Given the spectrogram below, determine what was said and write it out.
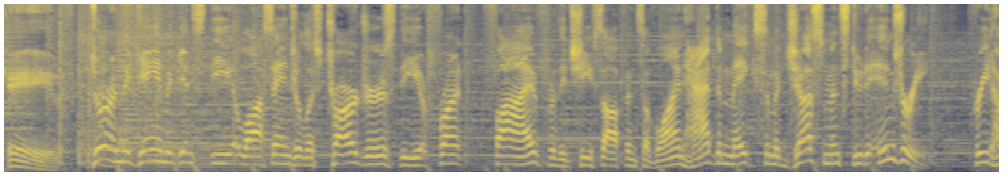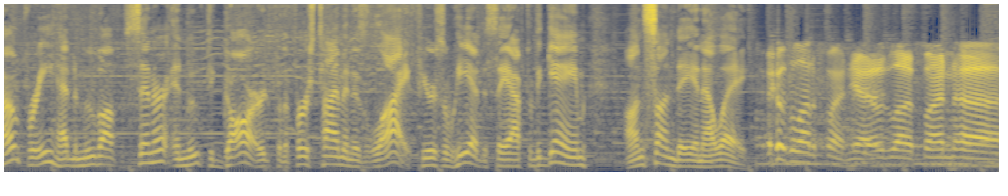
Cave. During the game against the Los Angeles Chargers, the front five for the Chiefs offensive line had to make some adjustments due to injury. Creed Humphrey had to move off center and move to guard for the first time in his life. Here's what he had to say after the game on Sunday in LA. It was a lot of fun. Yeah, it was a lot of fun. Uh,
